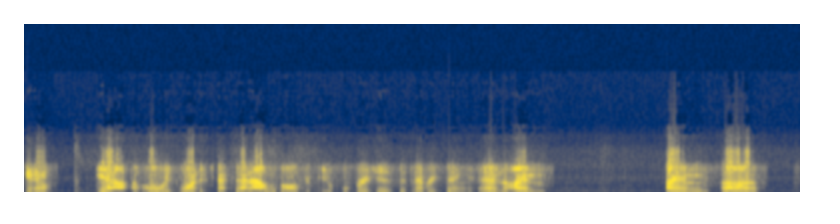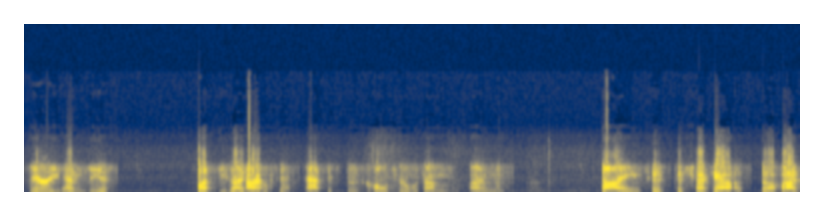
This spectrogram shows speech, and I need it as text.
you know yeah, I've always wanted to check that out with all of your beautiful bridges and everything, and I'm I'm uh, very envious. Plus, you guys have a fantastic food culture, which I'm I'm dying to, to check out. So, but I've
